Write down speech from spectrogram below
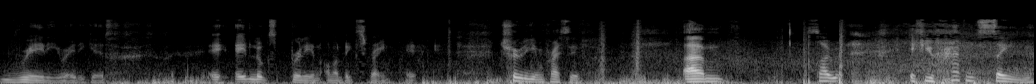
really, really good. It, it looks brilliant on a big screen. It, truly impressive. Um, so, if you haven't seen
